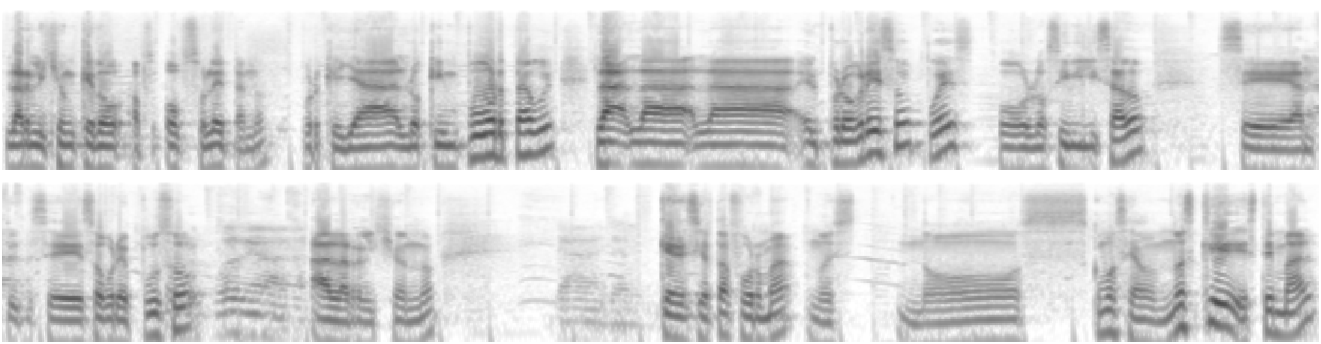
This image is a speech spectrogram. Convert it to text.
la religión quedó obs- obsoleta, ¿no? Porque ya lo que importa, güey, la, la, la- el progreso, pues, o lo civilizado, se, ante- se sobrepuso a la religión, ¿no? que de cierta forma no es, no, ¿cómo se llama? No es que esté mal,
